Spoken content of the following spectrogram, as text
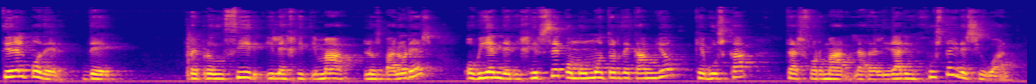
Tiene el poder de reproducir y legitimar los valores o bien dirigirse como un motor de cambio que busca transformar la realidad injusta y desigual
